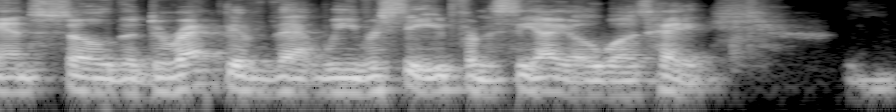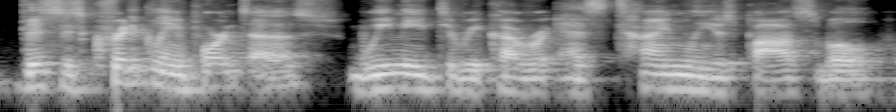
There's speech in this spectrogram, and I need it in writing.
And so the directive that we received from the cio was hey this is critically important to us. We need to recover as timely as possible.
